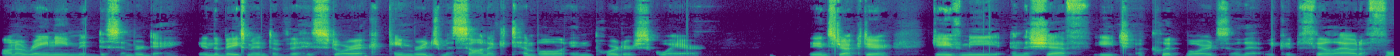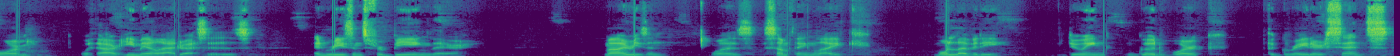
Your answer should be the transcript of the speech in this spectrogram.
on a rainy mid December day in the basement of the historic Cambridge Masonic Temple in Porter Square. The instructor gave me and the chef each a clipboard so that we could fill out a form with our email addresses and reasons for being there. My reason was something like more levity doing good work a greater sense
